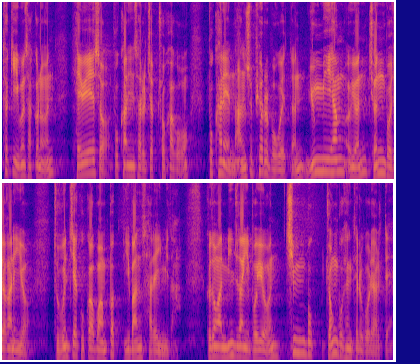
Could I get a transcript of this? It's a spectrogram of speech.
특히 이번 사건은 해외에서 북한 인사를 접촉하고 북한의 난수표를 보고했던 윤미향 의원 전 보좌관에 이어 두 번째 국가보안법 위반 사례입니다. 그동안 민주당이 보여온 친북 종북 행태를 고려할 때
